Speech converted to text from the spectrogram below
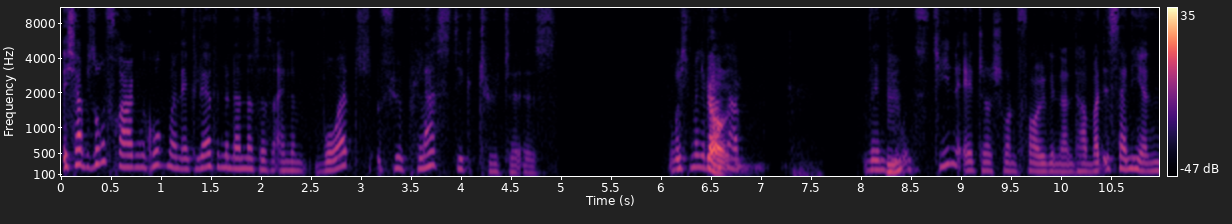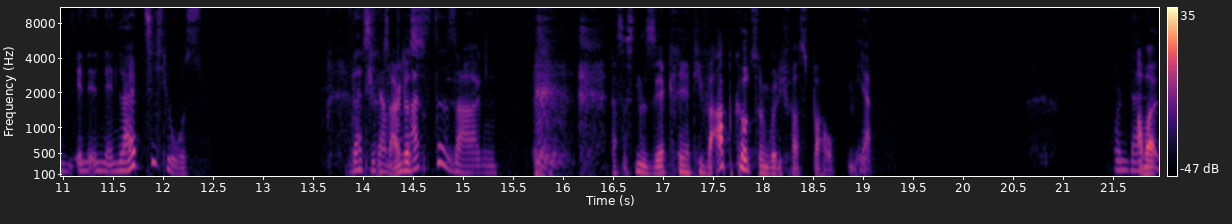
Ich habe so Fragen geguckt, man erklärte mir dann, dass das ein Wort für Plastiktüte ist. Wo ich mir gedacht Ja. habe, wenn die Hm? uns Teenager schon voll genannt haben, was ist denn hier in, in, in Leipzig los? Dass Ich sie dann sagen, das- Plaste sagen. Das ist eine sehr kreative Abkürzung, würde ich fast behaupten. Ja. Dann Aber,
